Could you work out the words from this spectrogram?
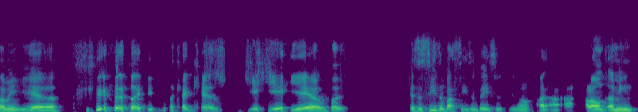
so I mean, yeah, like like I guess, yeah, yeah, yeah, but it's a season by season basis. You know, I I I don't. I mean,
